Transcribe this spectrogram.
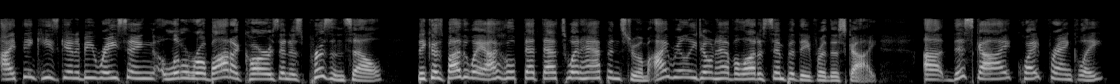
I think he's going to be racing little robotic cars in his prison cell. Because, by the way, I hope that that's what happens to him. I really don't have a lot of sympathy for this guy. Uh, this guy, quite frankly,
